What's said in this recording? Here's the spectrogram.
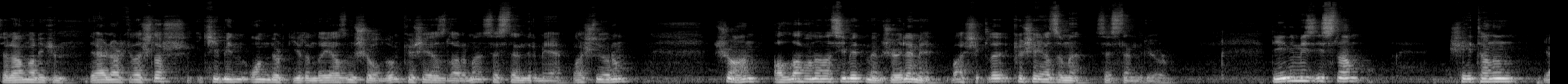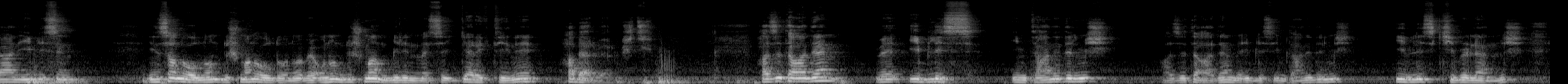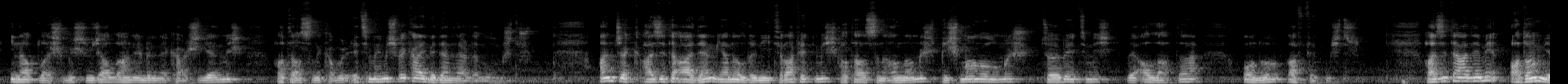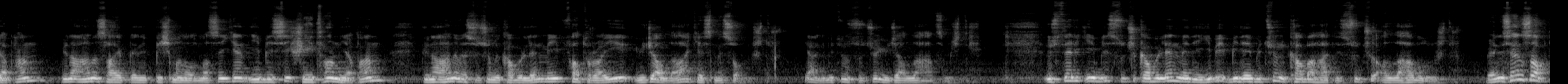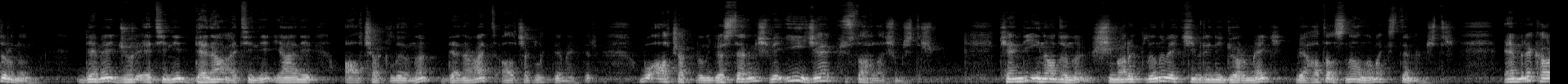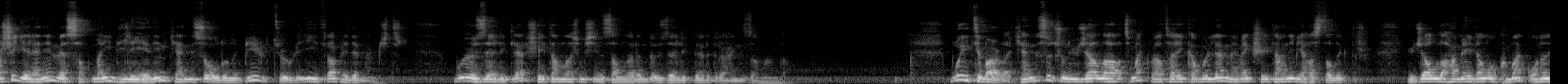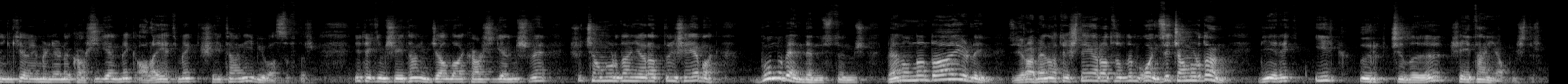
Selamünaleyküm. Değerli arkadaşlar, 2014 yılında yazmış olduğum köşe yazılarımı seslendirmeye başlıyorum. Şu an Allah ona nasip etmemiş öyle mi? Başlıklı köşe yazımı seslendiriyorum. Dinimiz İslam, şeytanın yani iblisin insanoğlunun düşman olduğunu ve onun düşman bilinmesi gerektiğini haber vermiştir. Hazreti Adem ve iblis imtihan edilmiş. Hazreti Adem ve iblis imtihan edilmiş. İblis kibirlenmiş, inatlaşmış, Yüce Allah'ın emrine karşı gelmiş, hatasını kabul etmemiş ve kaybedenlerden olmuştur. Ancak Hazreti Adem yanıldığını itiraf etmiş, hatasını anlamış, pişman olmuş, tövbe etmiş ve Allah da onu affetmiştir. Hazreti Adem'i adam yapan, günahını sahiplenip pişman olması iken iblisi şeytan yapan, günahını ve suçunu kabullenmeyip faturayı Yüce Allah'a kesmesi olmuştur. Yani bütün suçu Yüce Allah'a atmıştır. Üstelik iblis suçu kabullenmediği gibi bir de bütün kabahati, suçu Allah'a bulmuştur. Beni sen saptırdın deme cüretini, denaatini yani alçaklığını, denaat alçaklık demektir. Bu alçaklığını göstermiş ve iyice küstahlaşmıştır. Kendi inadını, şımarıklığını ve kibrini görmek ve hatasını anlamak istememiştir. Emre karşı gelenin ve sapmayı dileyenin kendisi olduğunu bir türlü itiraf edememiştir. Bu özellikler şeytanlaşmış insanların da özellikleridir aynı zamanda. Bu itibarla kendi suçunu Yüce Allah'a atmak ve hatayı kabullenmemek şeytani bir hastalıktır. Yüce Allah'a meydan okumak, onun ilke ve emirlerine karşı gelmek, alay etmek şeytani bir vasıftır. Nitekim şeytan Yüce Allah'a karşı gelmiş ve şu çamurdan yarattığın şeye bak, bu mu benden üstünmüş? Ben ondan daha hayırlıyım. Zira ben ateşten yaratıldım, o ise çamurdan diyerek ilk ırkçılığı şeytan yapmıştır.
